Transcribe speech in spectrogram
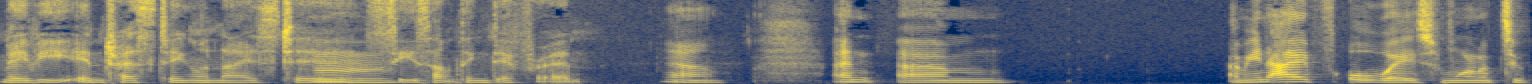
maybe interesting or nice to see something different. Yeah, and um, I mean, I've always wanted to,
